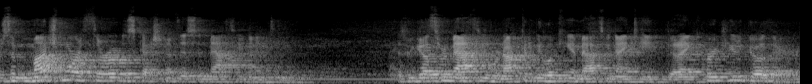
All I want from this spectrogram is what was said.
There's a much more thorough discussion of this in Matthew 19. As we go through Matthew, we're not going to be looking at Matthew 19, but I encourage you to go there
